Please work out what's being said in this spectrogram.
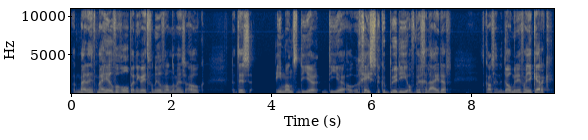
wat mij, dat heeft mij heel veel geholpen... en ik weet van heel veel andere mensen ook... dat is iemand die je, die je ook een geestelijke buddy of begeleider... het kan zijn de dominee van je kerk...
